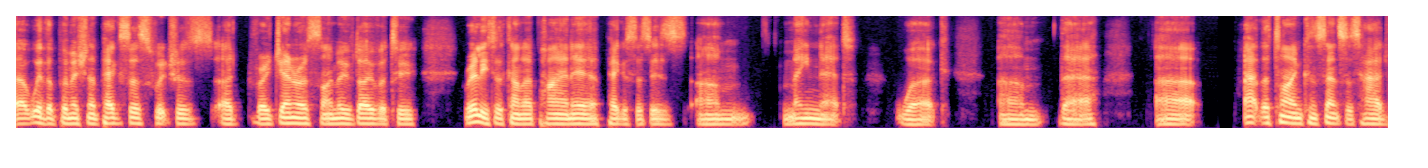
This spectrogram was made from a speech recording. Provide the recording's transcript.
uh, with the permission of PegaSys, which was uh, very generous, I moved over to really to kind of pioneer PegaSys's um, mainnet work um, there. Uh, at the time, ConsenSys had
